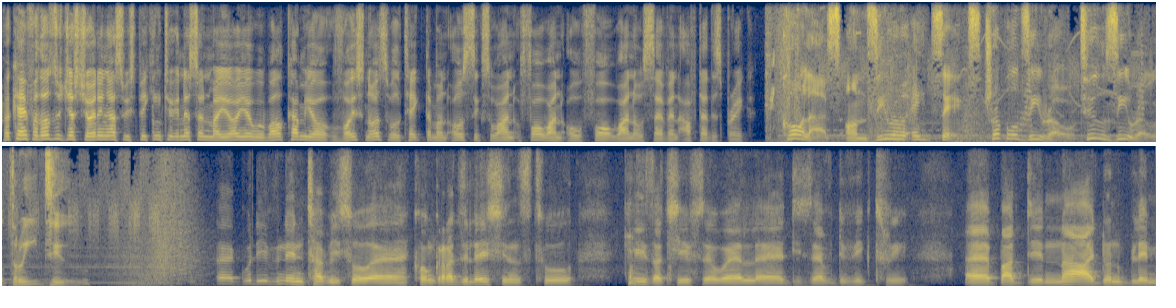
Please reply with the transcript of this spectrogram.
Okay, for those who are just joining us, we're speaking to Innocent Mayoyo. We welcome your voice notes. We'll take them on 061 4104 107 after this break. Call us on 086 000 2032. Uh, good evening, Tabiso. Uh, congratulations to Kaizer Chiefs, a well uh, deserved victory. Uh, but uh, now I don't blame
